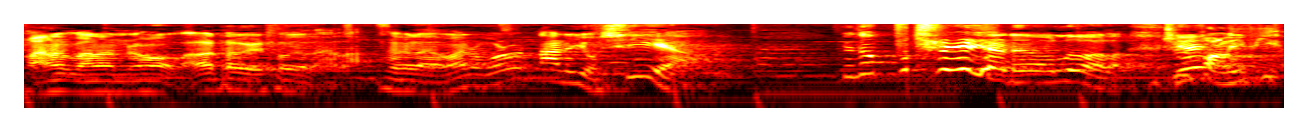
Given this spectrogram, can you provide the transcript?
完了。完了。之后，完了。他给收起来了，收起来完了，我说那这有戏呀、这都不吃一下他就乐了，因只放了。一屁，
